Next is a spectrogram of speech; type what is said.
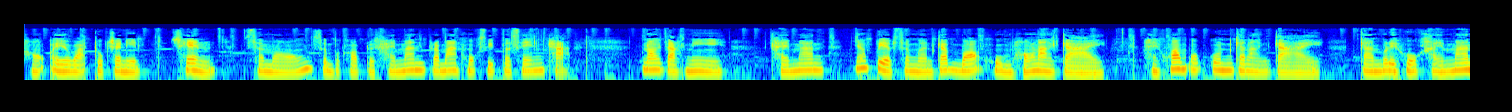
ของอวัยวะทุกชนิด เช่น สมองซึ่งประกอบด้วยไขมันประมาณ 60%ค่ะ นอกจากนี้ ไขมันยังเปรียบเสมือนกับเบาะหุ่มของร่างกาย ให้ความอบอุ่นกับร่างกาย การบริโภคไขมัน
